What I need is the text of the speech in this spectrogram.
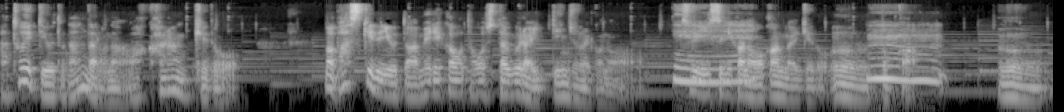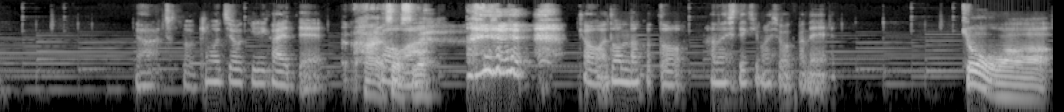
例えて言うと、なんだろうな、わからんけど、まあバスケで言うとアメリカを倒したぐらい言っていいんじゃないかな。へー言い過ぎかな、わかんないけど、う、うんんとか、うん。じゃあ、ちょっと気持ちを切り替えて、はい、はそうですね。今日はどんなことを話していきましょうかね。今日は、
